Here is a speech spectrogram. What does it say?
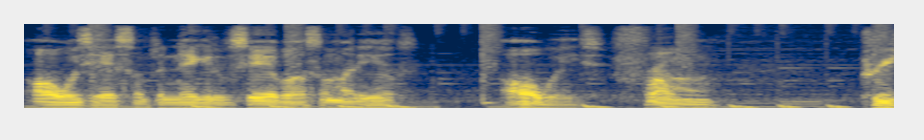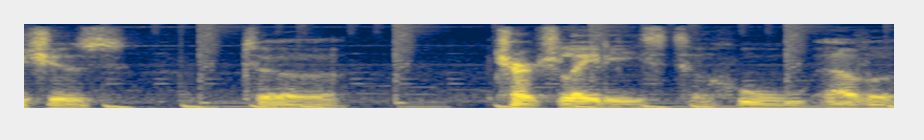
always had something negative to say about somebody else. Always. From preachers to church ladies to whoever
